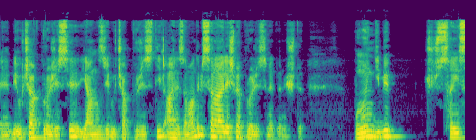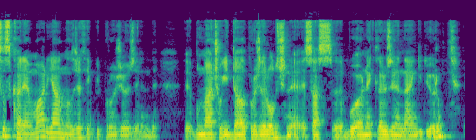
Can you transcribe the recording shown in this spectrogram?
E, bir uçak projesi, yalnızca bir uçak projesi değil, aynı zamanda bir sanayileşme projesine dönüştü. Bunun gibi sayısız kalem var yalnızca tek bir proje üzerinde. E, bunlar çok iddialı projeler olduğu için esas e, bu örnekler üzerinden gidiyorum. E,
